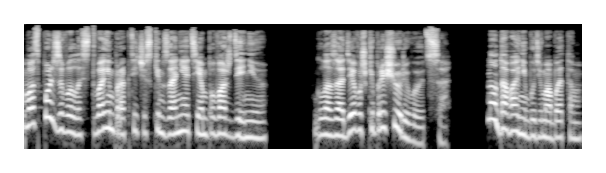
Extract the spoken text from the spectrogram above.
Воспользовалась твоим практическим занятием по вождению. Глаза девушки прищуриваются. Ну, давай не будем об этом.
